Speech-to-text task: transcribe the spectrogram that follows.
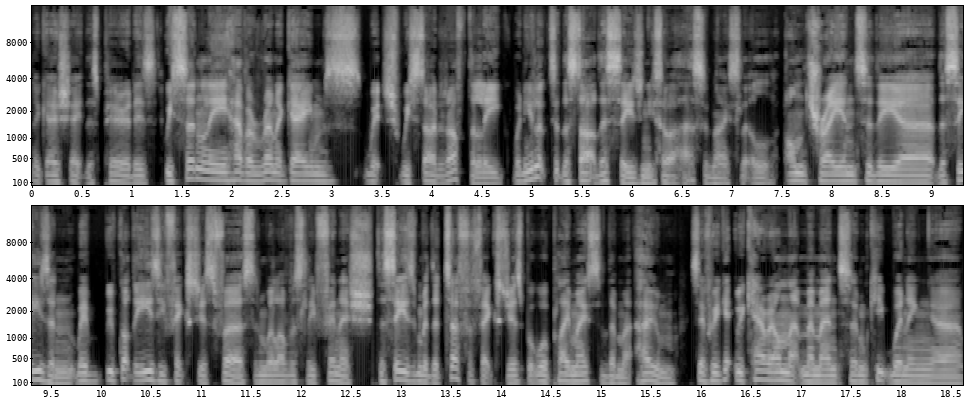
negotiate this period, is we suddenly have a run of games which we started off the league. When you looked at the start of this season, you thought that's a nice little entree into the uh, the season. We've we've got the easy fixtures first, and we'll obviously finish the season with the tougher fixtures, but we'll play most of them at home. So if we get we carry on that momentum, keep winning uh,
